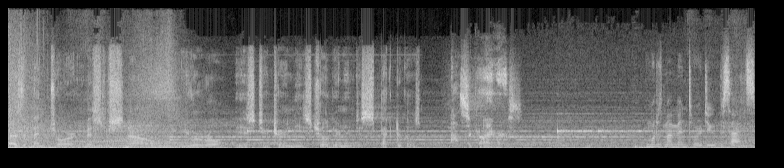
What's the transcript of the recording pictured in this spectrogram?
As a mentor, Mr. Snow, your role is to turn these children into spectacles, not survivors. What does my mentor do besides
